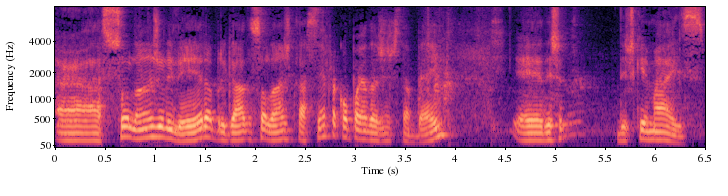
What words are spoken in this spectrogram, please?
A Solange Oliveira, obrigado Solange, que está sempre acompanhando a gente também. É, deixa, deixa quem mais?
